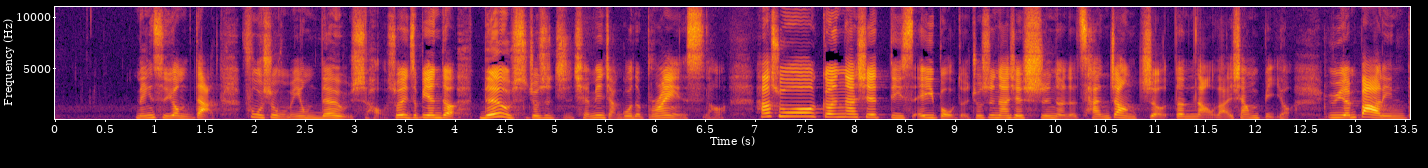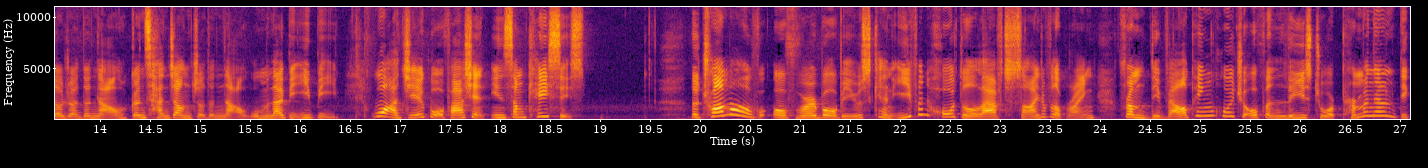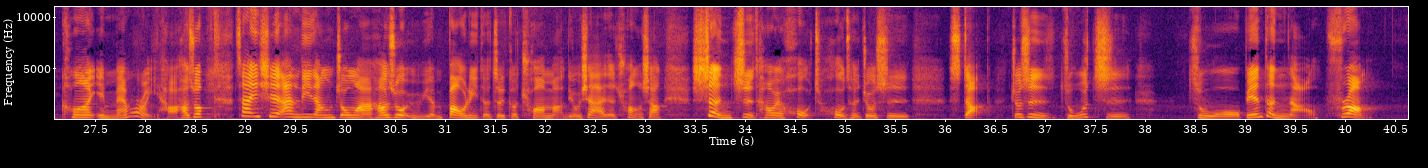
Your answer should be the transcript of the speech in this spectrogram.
名词用 that，复数我们用 those 哈，所以这边的 those 就是指前面讲过的 brains 哈。他说跟那些 disabled 就是那些失能的残障者的脑来相比哦，语言霸凌的人的脑跟残障者的脑，我们来比一比，哇，结果发现 in some cases。The trauma of, of verbal abuse can even hold the left side of the brain from developing, which often leads to a permanent decline in memory. 好，他说在一些案例当中啊，他说语言暴力的这个 trauma 留下来的创伤，甚至它会 halt halt 就是 stop，就是阻止左边的脑 from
